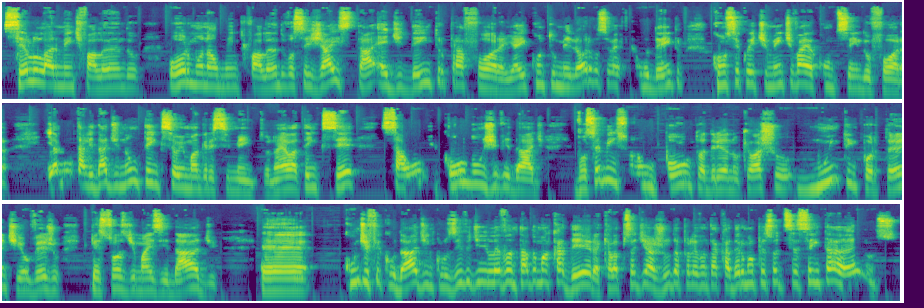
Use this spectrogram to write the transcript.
celularmente falando, hormonalmente falando, você já está é de dentro para fora. E aí quanto melhor você vai ficando dentro, consequentemente vai acontecendo fora. E a mentalidade não tem que ser o emagrecimento, né? Ela tem que ser saúde com longevidade. Você mencionou um ponto, Adriano, que eu acho muito importante, eu vejo pessoas de mais idade é, com dificuldade, inclusive, de levantar de uma cadeira, que ela precisa de ajuda para levantar a cadeira, uma pessoa de 60 anos,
